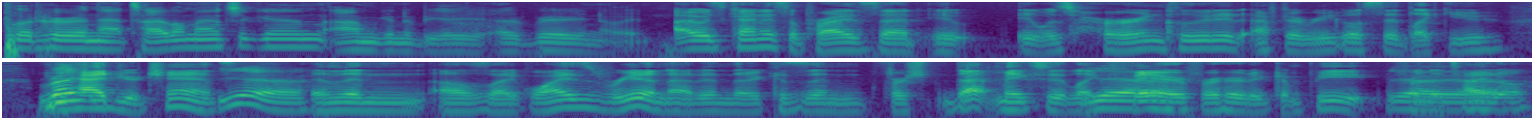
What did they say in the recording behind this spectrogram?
put her in that title match again, I'm gonna be uh very annoyed. I was kind of surprised that it it was her included after Regal said like you you Right. had your chance. Yeah, And then I was like, why is Rhea not in there? Because then for sh- that makes it like Yeah. fair for her to compete Yeah, for the title.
